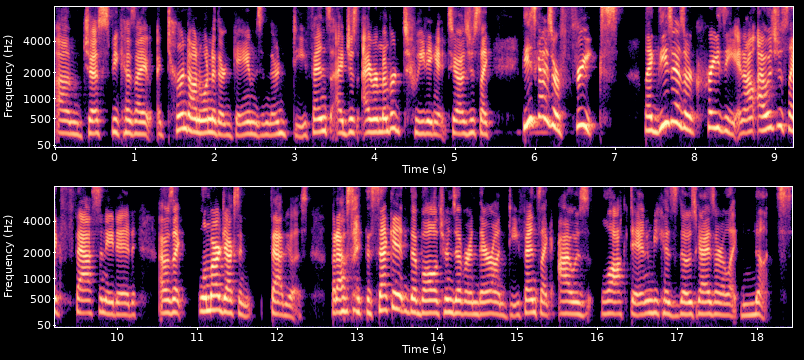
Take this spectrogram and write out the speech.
Um, just because I, I turned on one of their games and their defense, I just I remember tweeting it too. I was just like, these guys are freaks. Like these guys are crazy. And I, I was just like fascinated. I was like, Lamar Jackson, fabulous. But I was like, the second the ball turns over and they're on defense, like I was locked in because those guys are like nuts.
